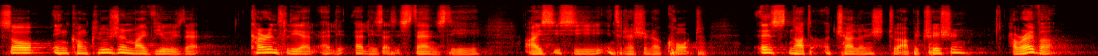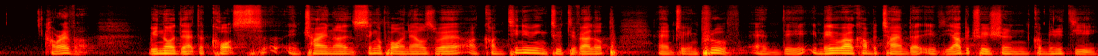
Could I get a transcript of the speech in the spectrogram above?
So in conclusion, my view is that currently, at, at least as it stands, the ICC International Court is not a challenge to arbitration. However, however, we know that the courts in China and Singapore and elsewhere are continuing to develop and to improve. And they, it may well come a time that if the arbitration community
